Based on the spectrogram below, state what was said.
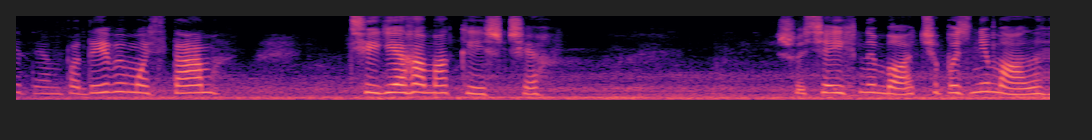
Ідемо, подивимось там, чи є гамаки ще. Щось я їх не бачу. Познімали.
